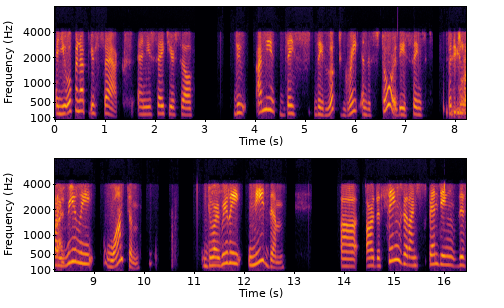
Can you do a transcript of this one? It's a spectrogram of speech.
and you open up your sacks and you say to yourself, "Do I mean they they looked great in the store these things, but do right. I really want them? Do I really need them? Uh, are the things that I'm spending this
